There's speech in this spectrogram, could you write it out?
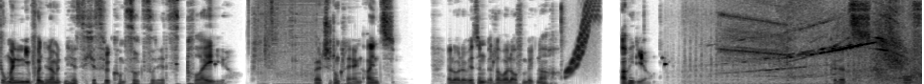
Jo, meine lieben Freunde, damit ein herzliches Willkommen zurück zu Let's Play. Ratchet und Clank 1. Ja Leute, wir sind mittlerweile auf dem Weg nach Aridia. Wir können jetzt auf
